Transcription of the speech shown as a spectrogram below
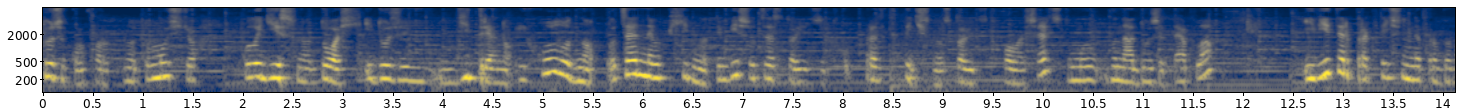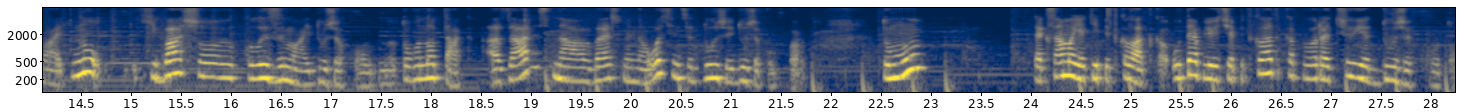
дуже комфортно, тому що коли дійсно дощ і дуже вітряно і холодно, оце необхідно. Тим більше це 100%, практично 100% шерсть, тому вона дуже тепла. І вітер практично не пробиває. Ну, хіба що коли зима і дуже холодно, то воно так. А зараз на весну і на осінь це дуже і дуже комфортно. Тому, так само, як і підкладка. Утеплююча підкладка працює дуже круто.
